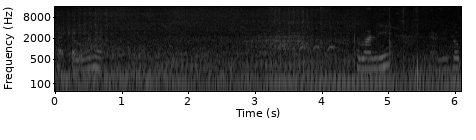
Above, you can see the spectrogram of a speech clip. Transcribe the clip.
แต่แต่ว่าเนี่ยประมาณนี้เดี๋ยวนี้ลบ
